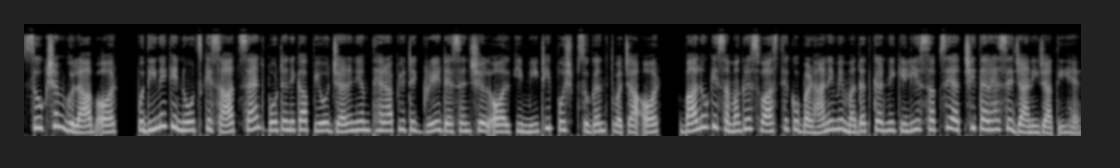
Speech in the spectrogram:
सूक्ष्म गुलाब और पुदीने के नोट्स के साथ Saint Botanica pure geranium therapeutic grade essential oil की मीठी पुष्प सुगंध त्वचा और बालों के समग्र स्वास्थ्य को बढ़ाने में मदद करने के लिए सबसे अच्छी तरह से जानी जाती है।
